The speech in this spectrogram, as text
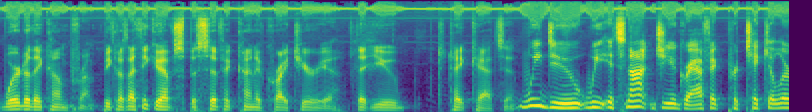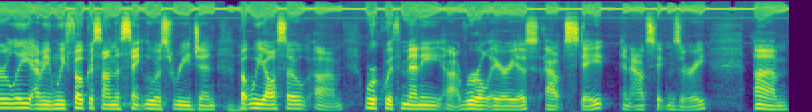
where do they come from? Because I think you have specific kind of criteria that you take cats in. We do. We it's not geographic particularly. I mean, we focus on the St. Louis region, but we also um, work with many uh, rural areas outstate in outstate Missouri. Um,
